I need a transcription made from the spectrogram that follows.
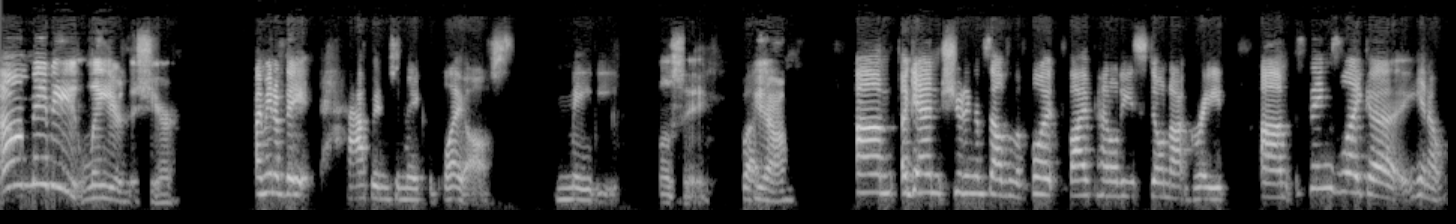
Um, maybe later this year. I mean, if they happen to make the playoffs, maybe. We'll see. But Yeah. um, again, shooting themselves in the foot, five penalties, still not great. Um, things like uh, you know,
